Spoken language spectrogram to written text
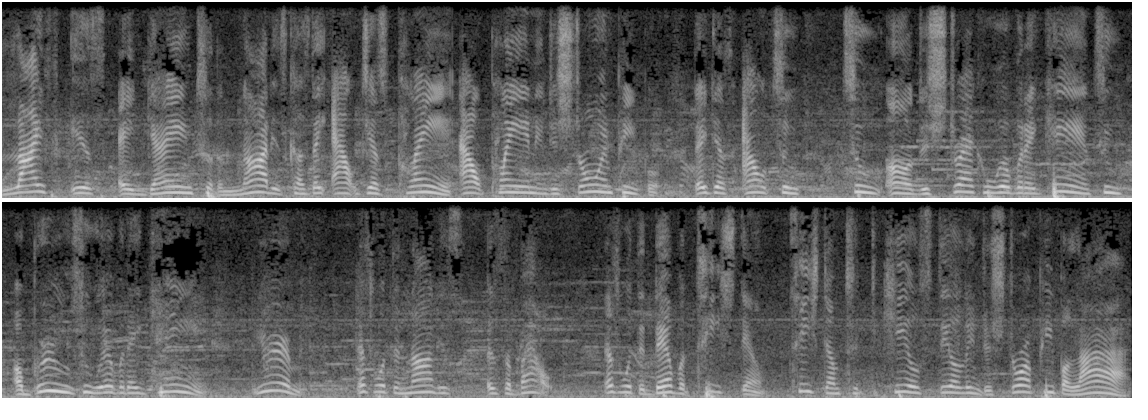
Life is a game to the naughties because they out just playing, out playing and destroying people. They just out to to uh, distract whoever they can, to abuse whoever they can. You hear me? That's what the naughties is about. That's what the devil teach them. Teach them to, to kill, steal, and destroy people's lives.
